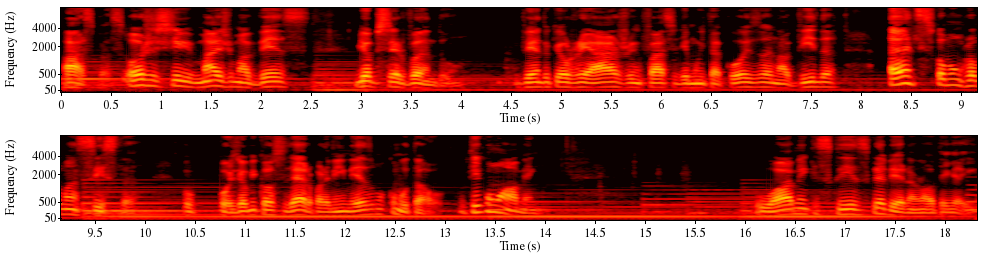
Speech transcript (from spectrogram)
Aspas. Hoje estive mais de uma vez me observando, vendo que eu reajo em face de muita coisa na vida, antes como um romancista, pois eu me considero para mim mesmo como tal, do que como um homem. O homem que quis escrever, anotem aí.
